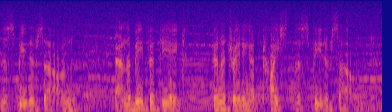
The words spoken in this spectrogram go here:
the speed of sound and the B-58 penetrating at twice the speed of sound.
